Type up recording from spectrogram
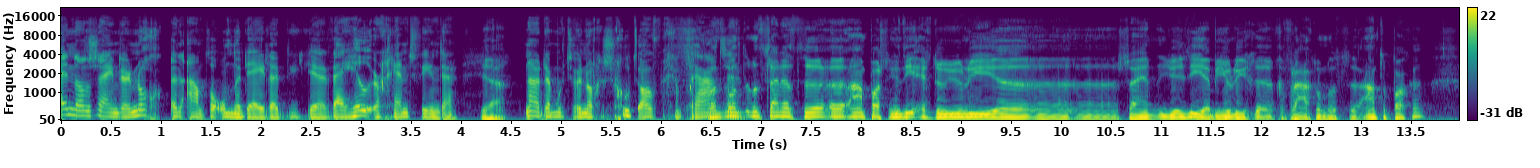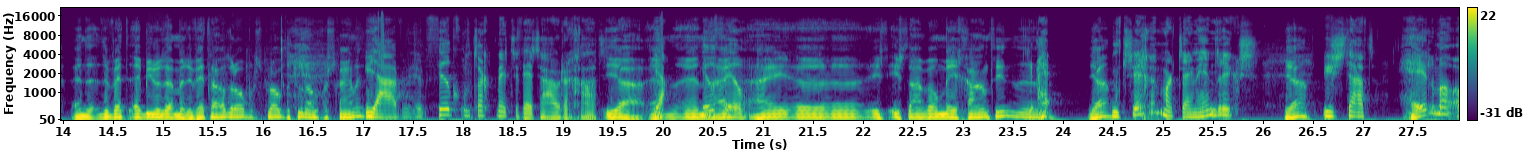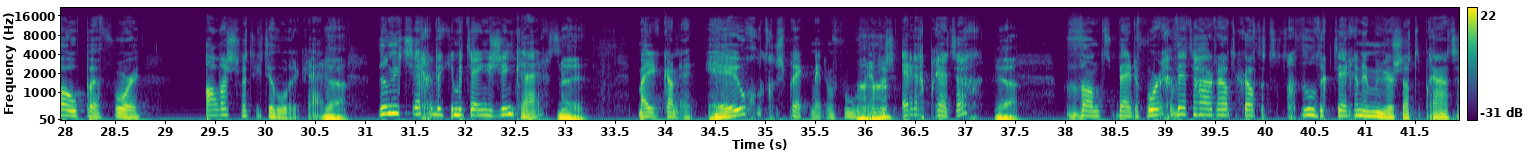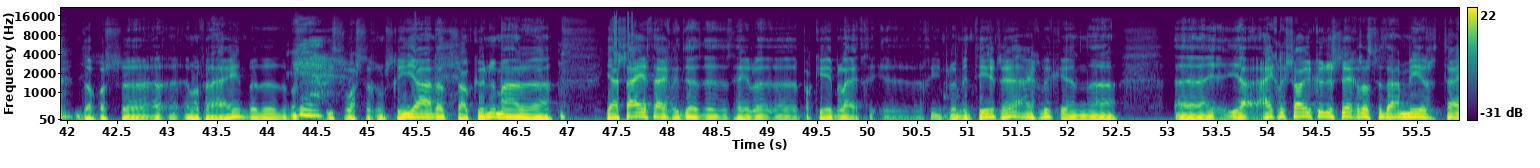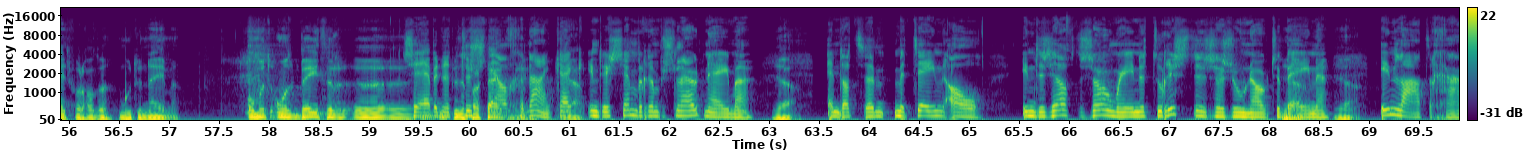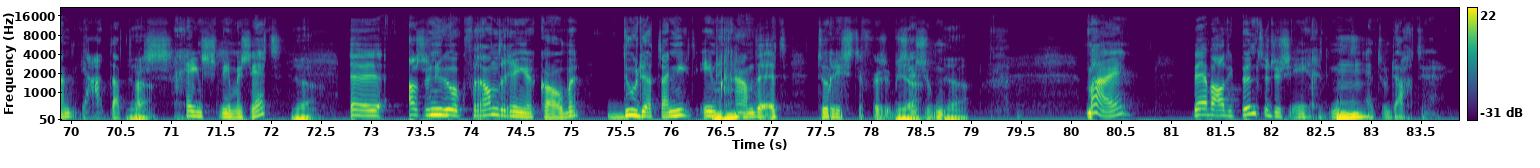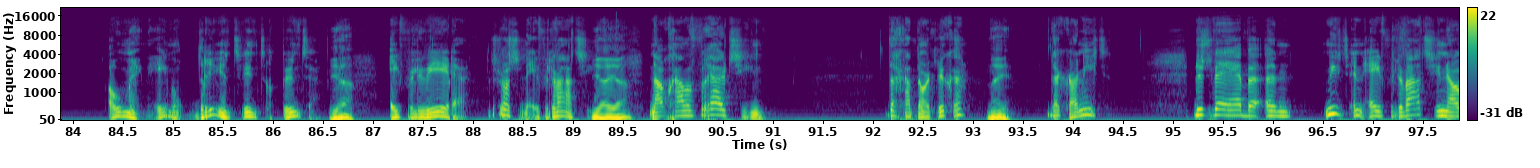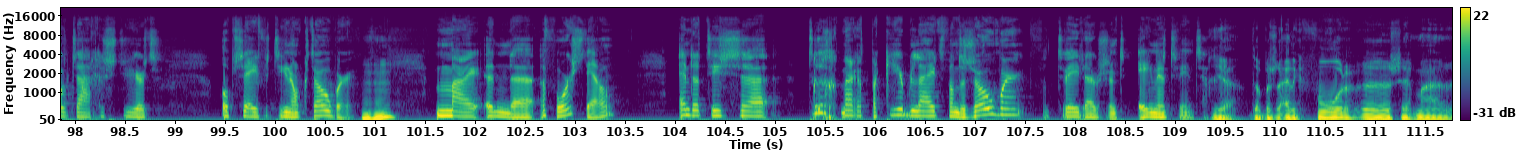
En dan zijn er nog een aantal onderdelen die eh, wij heel urgent vinden. ja. Nou, daar moeten we nog eens goed over gaan praten. Want, want, want zijn dat eh, eh, aanpassingen die echt door jullie zijn? Die hebben jullie ge- gevraagd om dat aan te pakken. En de, de wet, hebben jullie daar met de wethouder over gesproken toen ook waarschijnlijk? Ja, veel contact met de wethouder gehad. Ja, en, Ja, en heel hij, veel. hij is, is daar wel meegaand in? Hij- ja? Ik moet zeggen, Martijn Hendricks... Ja? die staat helemaal open voor alles wat hij te horen krijgt. Ja. Wil niet zeggen dat je meteen je zin krijgt... Nee. maar je kan een heel goed gesprek met hem voeren. En dat is erg prettig. Ja. Want bij de vorige wethouder had ik altijd het gevoel... dat ik tegen een muur zat te praten. Dat was uh, Ellen Verheij. Dat was Ja. iets lastiger misschien. Ja, dat zou kunnen. Maar eh, ja, zij heeft eigenlijk de, de- het hele eh, parkeerbeleid ge- eh, geïmplementeerd. Hè, eigenlijk. En eh, eh, ja, eigenlijk zou je kunnen zeggen dat ze daar meer tijd voor hadden moeten nemen. Om het, om het beter eh, Ze hebben het te snel gedaan. Kijk, Ja. in december een besluit nemen... Ja. en dat eh, meteen al in dezelfde zomer... in het toeristenseizoen notabene Ja, ja. in laten gaan... ja, dat was geen slimme zet. Ja. Eh, als er nu ook veranderingen komen... doe dat daar niet ingaande het toeristenseizoen. Mhm. Ja, ja. Maar we hebben al die punten dus ingediend. Mhm. En toen dachten we... oh mijn hemel, 23 punten. Ja. Evalueren. Dus het was een evaluatie. Ja, ja. Nou gaan we vooruitzien. Dat gaat nooit lukken. Nee. Dat kan niet. Dus wij hebben een, niet een evaluatienota gestuurd op 17 oktober. Mhm. Maar een, eh, een voorstel. En dat is eh, terug naar het parkeerbeleid van de zomer van 2021. Ja, dat was eigenlijk voor, eh, zeg maar,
